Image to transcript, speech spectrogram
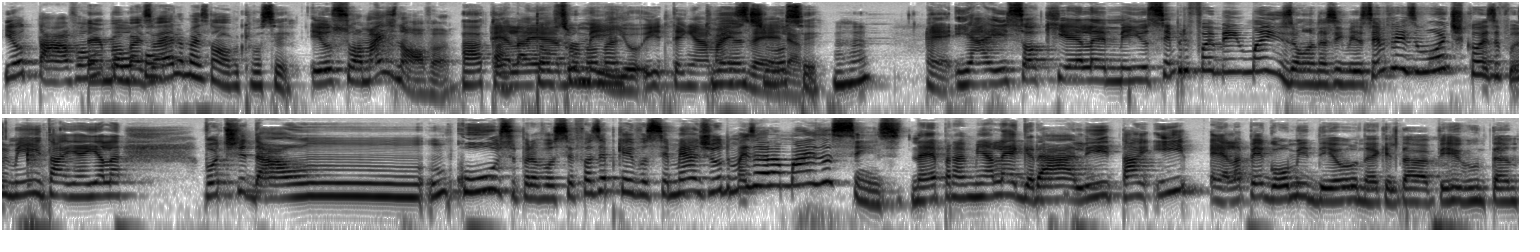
e eu tava um é a irmã pouco... mais velha ou mais nova que você? Eu sou a mais nova. Ah, tá. Ela Então, é a do mais- meio e tem a Que mais velha. você. Uhum. É, e aí, só que ela é meio. Sempre foi meio mãezona, assim mesmo. Sempre fez um monte de coisa por mim e tal. E aí ela. Vou te dar um, um curso pra você fazer, porque aí você me ajuda, mas era mais assim, né, Pra me alegrar ali e tal. E ela pegou, me deu, né, que ele tava perguntando,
